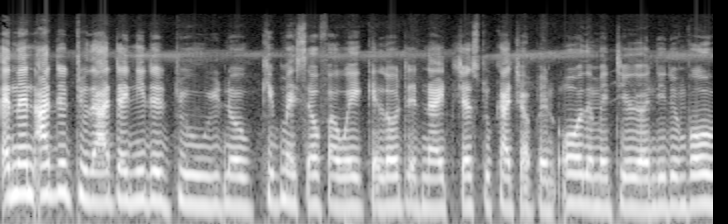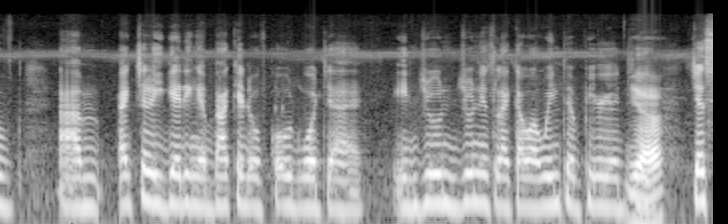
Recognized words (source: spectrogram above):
And then added to that, I needed to, you know, keep myself awake a lot at night just to catch up on all the material, and it involved um, actually getting a bucket of cold water in June. June is like our winter period. Yeah. Just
